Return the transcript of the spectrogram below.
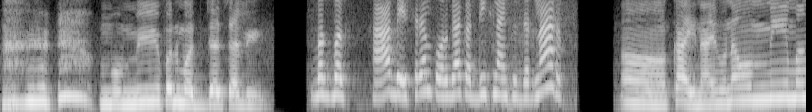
मम्मी पण मज्जा चाली. बघ बघ. हा बेसरम पोरगा कधीच नाही सुधारणार. अं, काही नाही हो ना मम्मी मग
